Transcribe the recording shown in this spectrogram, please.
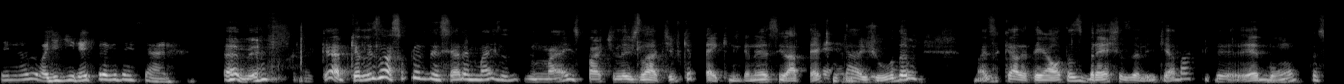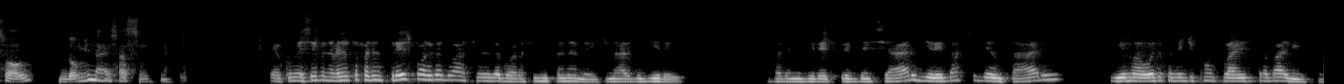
Terminando agora, de Direito Previdenciário. É mesmo? É, porque a legislação previdenciária é mais, mais parte legislativa que técnica, né? Assim, a técnica é, ajuda, mas, cara, tem altas brechas ali que é, é bom o pessoal dominar esse assunto, né? Eu comecei, na verdade, eu estou fazendo três pós-graduações agora, simultaneamente, na área do direito. Estou fazendo direito previdenciário, direito acidentário e uma outra também de compliance trabalhista.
